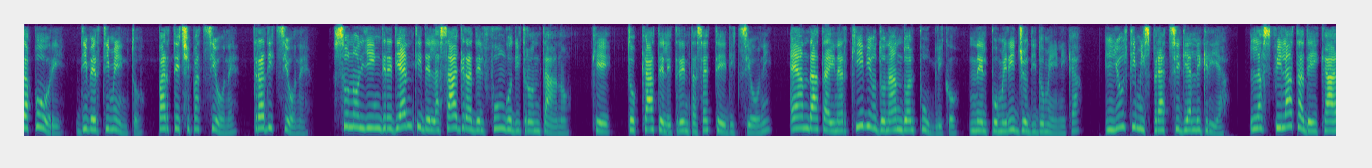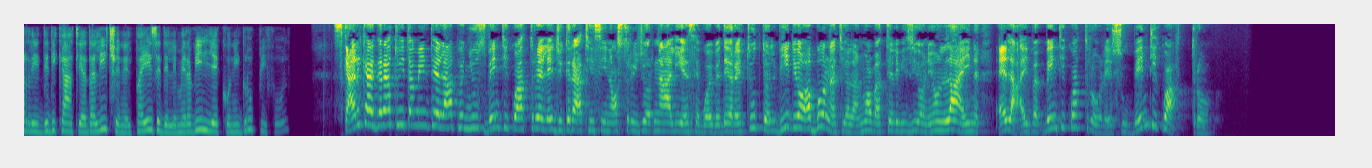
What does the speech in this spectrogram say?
Sapori, divertimento, partecipazione, tradizione. Sono gli ingredienti della sagra del fungo di Trontano, che, toccate le 37 edizioni, è andata in archivio donando al pubblico, nel pomeriggio di domenica, gli ultimi sprezzi di allegria. La sfilata dei carri dedicati ad Alice nel Paese delle Meraviglie con i gruppi folk. Scarica gratuitamente l'app News24 e leggi gratis i nostri giornali e se vuoi vedere tutto il video abbonati alla nuova televisione online e live 24 ore su 24.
